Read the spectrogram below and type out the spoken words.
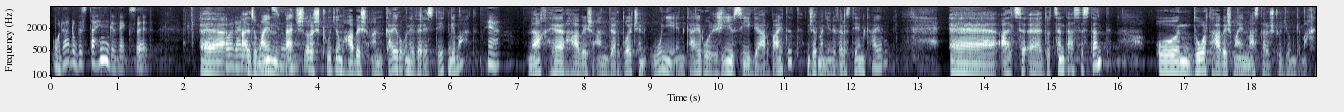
oder? Du bist dahin gewechselt. Äh, also mein Bachelorstudium habe ich an Kairo Universität gemacht. Ja. Nachher habe ich an der Deutschen Uni in Kairo, GUC, gearbeitet, German University in Kairo, äh, als äh, Dozentenassistent. Und dort habe ich mein Masterstudium gemacht.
